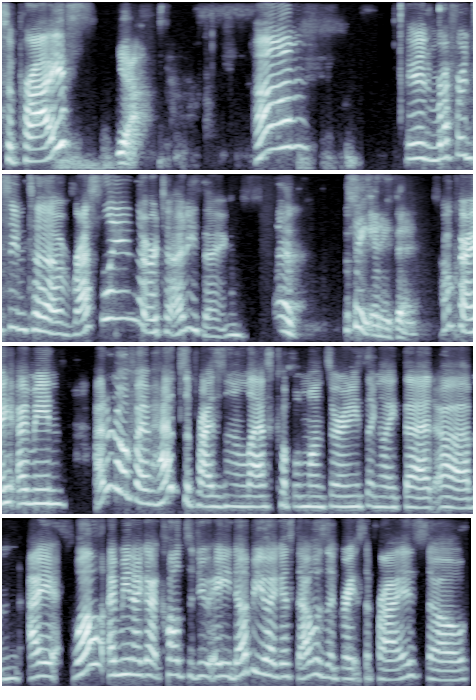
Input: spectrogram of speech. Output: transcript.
Surprise? Yeah. Um in referencing to wrestling or to anything? Eh, let's say anything. Okay. I mean, I don't know if I've had surprises in the last couple months or anything like that. Um, I well, I mean, I got called to do AEW. I guess that was a great surprise. So,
